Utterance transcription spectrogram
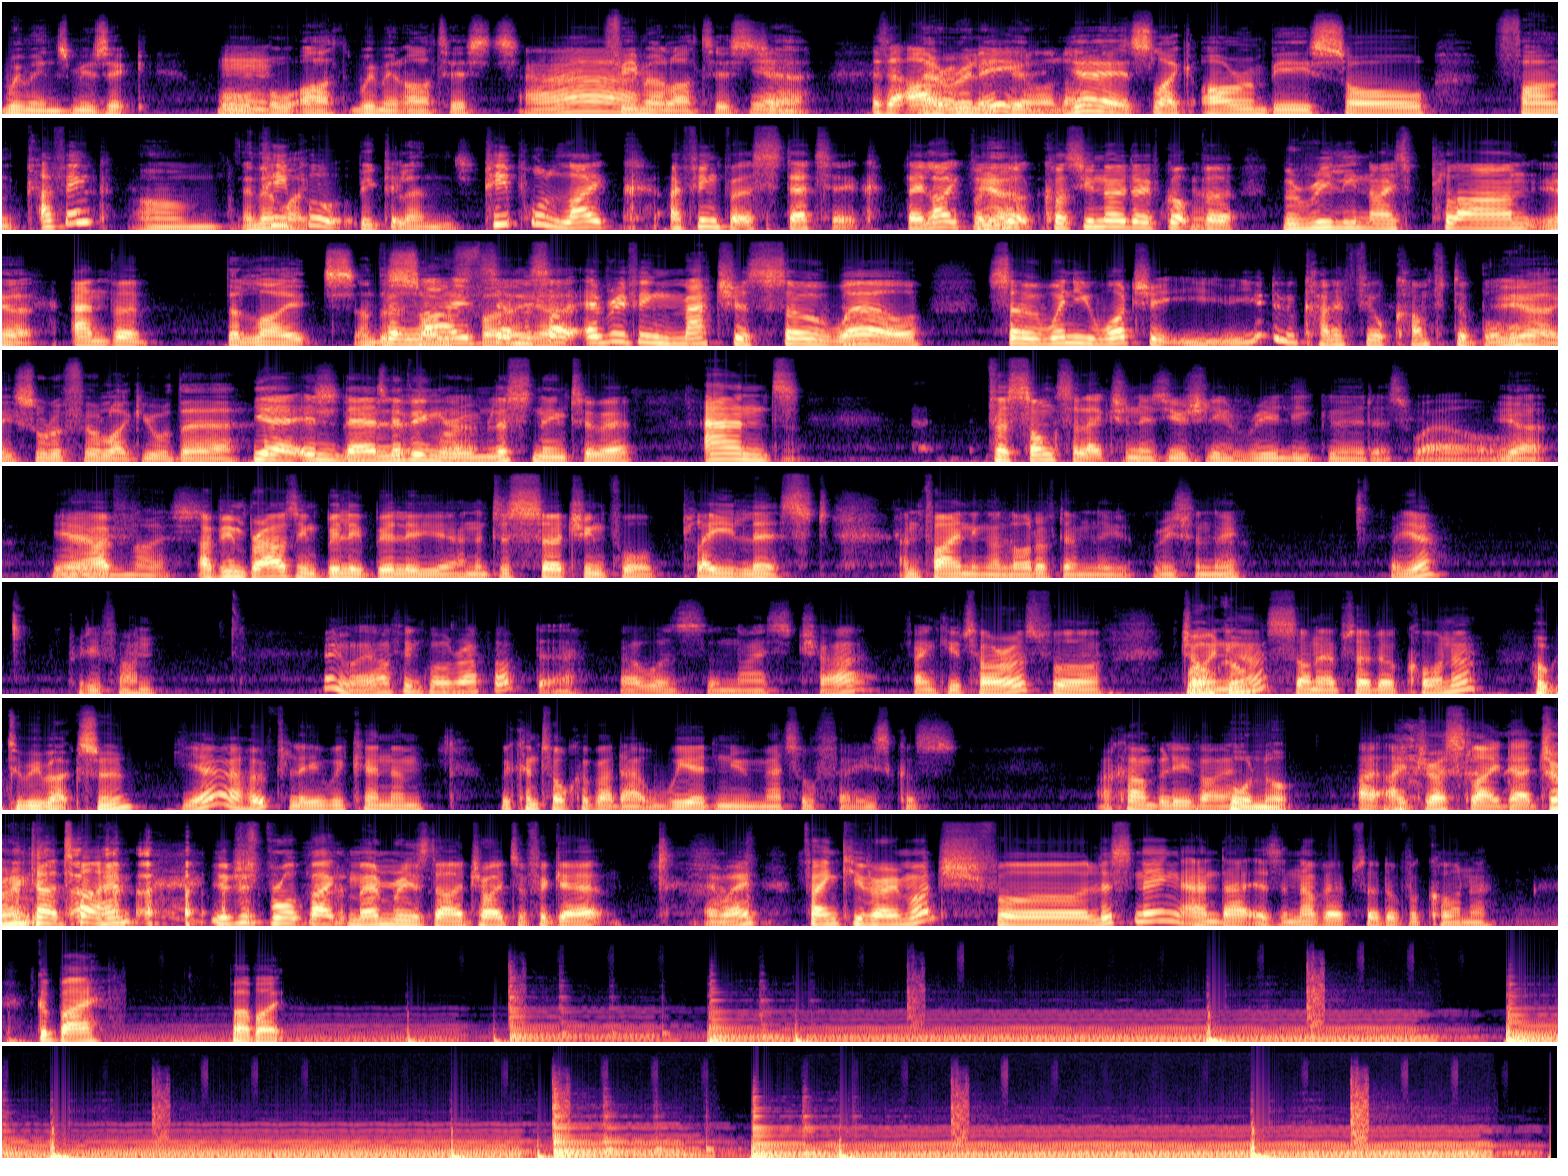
women's music or, or art, women artists, Mm. Ah, female artists. yeah. Yeah, Is it R&B really good. or like yeah, it's like R and B, soul, funk, I think um, and then people- like big pe- blends. people like I think the aesthetic. They like the Yeah. look because you know they've got the the really nice plant Yeah, and the the lights and the, the sofa. lights and the yeah. so everything matches so well. So when you watch it, you, you do kind of feel comfortable. yeah, you sort of feel like you're there. Yeah, in their it, living yeah. room listening to it, and the song selection is usually really good as well. Yeah, Yeah, really I've nice. I've been browsing Bilibili and just searching for playlist and finding a lot of them le- recently. But yeah, pretty fun. Anyway, I think we'll wrap up there. That was a nice chat. Thank you, Toros, for joining Welcome. us on episode of Corner. Hope to be back soon. Yeah, hopefully we can um we can talk about that weird nu metal phase because I can't believe I, Or not. I I dressed like that during that time. you just brought back memories that I tried to forget. Anyway, thank you very much for listening, and that is another episode of a corner. Goodbye. Bye bye.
